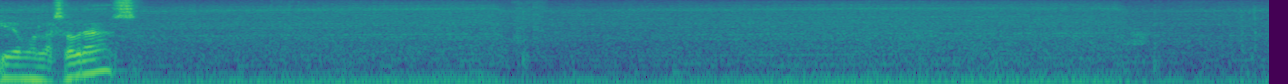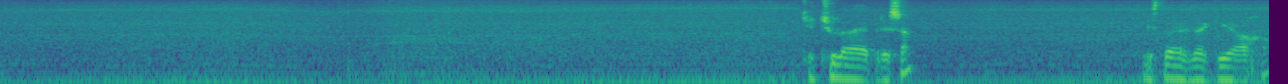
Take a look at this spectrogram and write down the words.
Aquí vemos las obras. Qué chula de presa. Vista desde aquí abajo.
